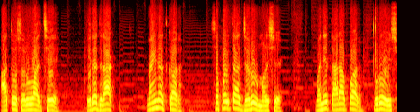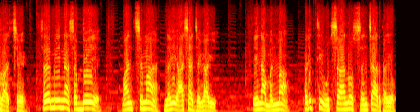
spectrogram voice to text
આ તો શરૂઆત છે. ધીરજ રાખ. મહેનત કર. સફળતા જરૂર મળશે. મને તારા પર પૂરો વિશ્વાસ છે. સમીરના શબ્દોએ માનસમાં નવી આશા જગાવી. તેના મનમાં ફરીથી ઉત્સાહનો સંચાર થયો.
